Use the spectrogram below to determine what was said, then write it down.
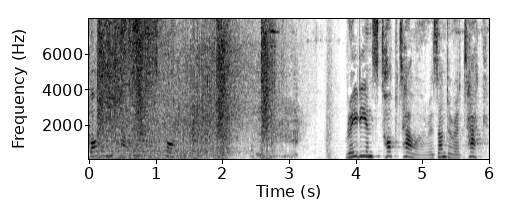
Bottom tower has fallen. Radiant's top tower is under attack.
